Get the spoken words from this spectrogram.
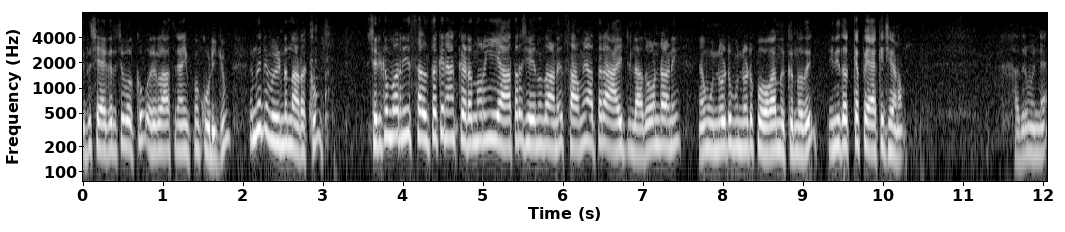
ഇത് ശേഖരിച്ച് വെക്കും ഒരു ഗ്ലാസ് ഞാൻ ഇപ്പം കുടിക്കും. എന്നിട്ട് വീണ്ടും നടക്കും. ശരിക്കും പറഞ്ഞാൽ ഈ സ്ഥലത്തൊക്കെ ഞാൻ കിടന്നുറങ്ങി യാത്ര ചെയ്യുന്നതാണ്. സമയം അത്ര ആയിട്ടില്ല. അതുകൊണ്ടാണ് ഞാൻ മുന്നോട്ട് മുന്നോട്ട് പോകാൻ നിൽക്കുന്നത്. ഇനി ഇതൊക്കെ പാക്ക് ചെയ്യണം. അതിനു മുന്നേ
